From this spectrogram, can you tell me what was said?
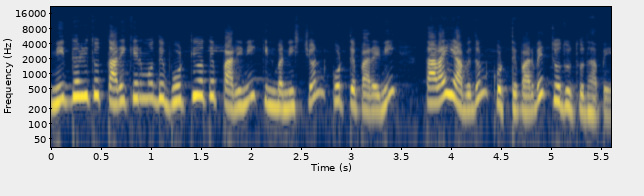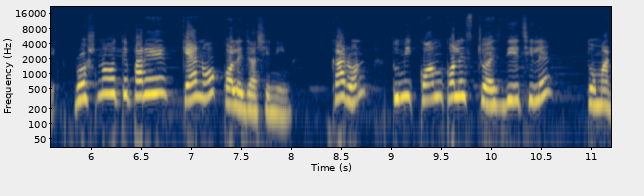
নির্ধারিত তারিখের মধ্যে ভর্তি হতে পারেনি কিংবা নিশ্চয়ন করতে পারেনি, তারাই আবেদন করতে পারবে চতুর্থ ধাপে। প্রশ্ন হতে পারে, কেন কলেজ আসেনি? কারণ, তুমি কম কলেজ চয়েস দিয়েছিলে তোমার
